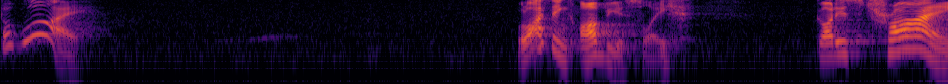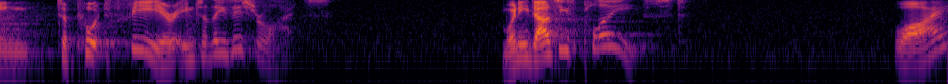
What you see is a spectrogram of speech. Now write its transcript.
But why? Well, I think obviously God is trying to put fear into these Israelites. When he does, he's pleased. Why?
